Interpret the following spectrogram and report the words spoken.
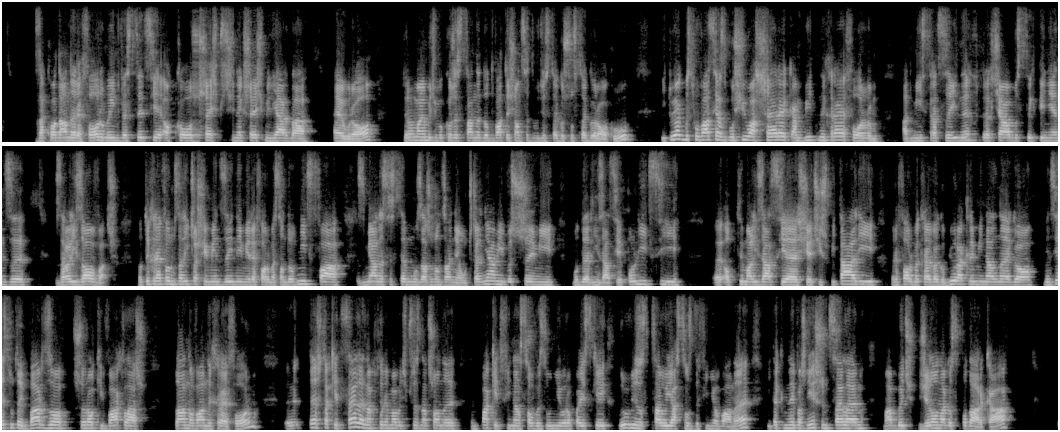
zakładane reformy, inwestycje około 6,6 miliarda euro które mają być wykorzystane do 2026 roku. I tu jakby Słowacja zgłosiła szereg ambitnych reform administracyjnych, które chciałaby z tych pieniędzy zrealizować. Do tych reform zalicza się m.in. reformę sądownictwa, zmianę systemu zarządzania uczelniami wyższymi, modernizację policji, e, optymalizację sieci szpitali, reformę Krajowego Biura Kryminalnego. Więc jest tutaj bardzo szeroki wachlarz planowanych reform. Y, też takie cele, na które ma być przeznaczony ten pakiet finansowy z Unii Europejskiej, również zostały jasno zdefiniowane i takim najważniejszym celem ma być zielona gospodarka.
